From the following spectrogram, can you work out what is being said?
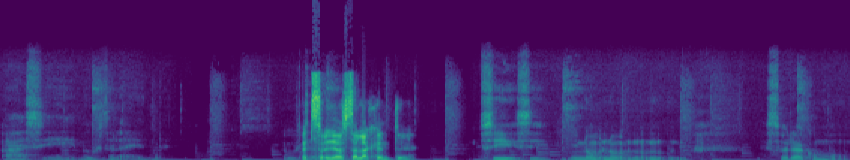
ah, sí, me gusta la gente. Extrañaste a la gente. Sí, sí. Y no, no, no, eso era como,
